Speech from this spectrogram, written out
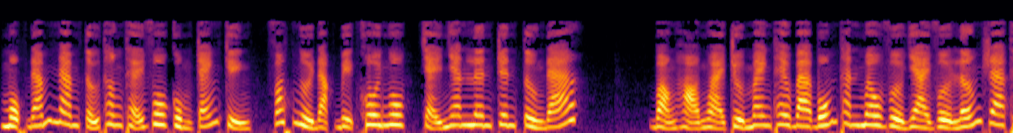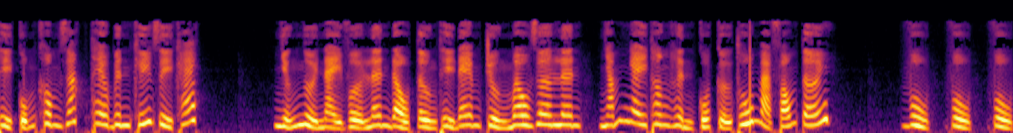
một đám nam tử thân thể vô cùng tráng kiện, vóc người đặc biệt khôi ngô, chạy nhanh lên trên tường đá. Bọn họ ngoại trừ mang theo ba bốn thanh mâu vừa dài vừa lớn ra thì cũng không dắt theo binh khí gì khác. Những người này vừa lên đầu tường thì đem trường mâu dơ lên, nhắm ngay thân hình của cự thú mà phóng tới. Vù, vù, vù,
